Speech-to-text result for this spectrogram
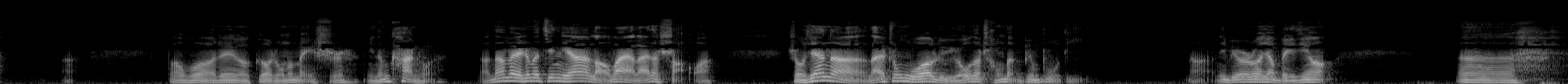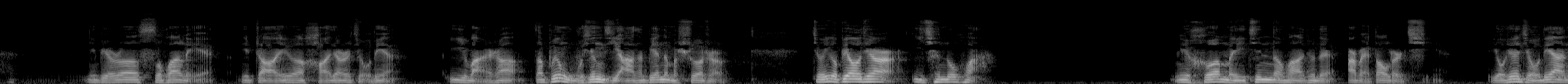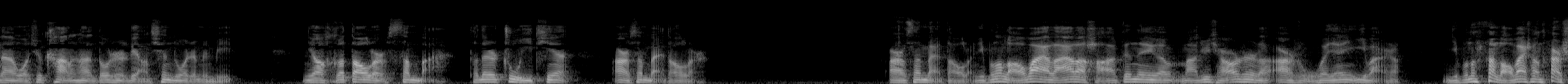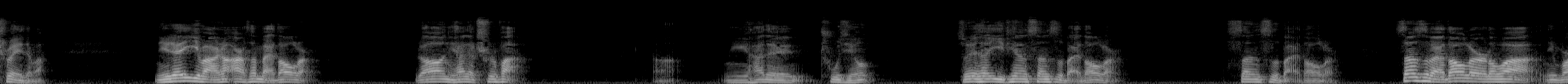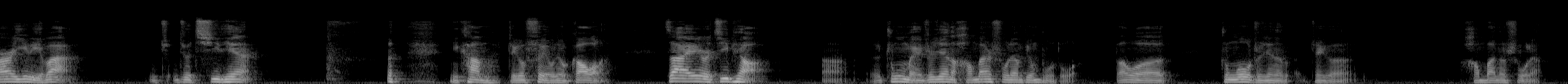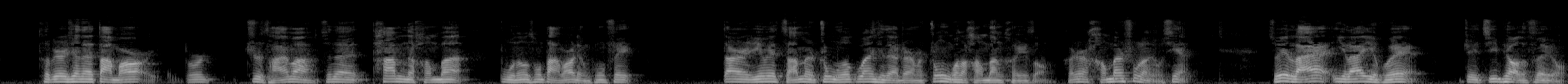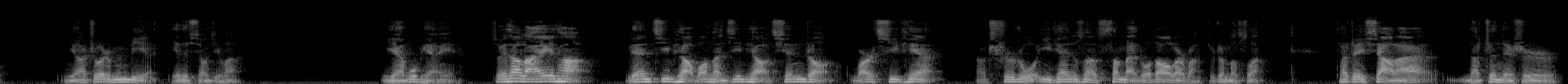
啊，包括这个各种的美食，你能看出来。啊，那为什么今年老外来的少啊？首先呢，来中国旅游的成本并不低。啊，你比如说像北京，嗯，你比如说四环里，你找一个好一点的酒店，一晚上，咱不用五星级啊，咱别那么奢侈了，就一个标间一千多块，你合美金的话就得二百刀那起。有些酒店呢，我去看了看，都是两千多人民币。你要合 dollar 三百，他在这住一天，二三百 dollar，二三百 dollar，你不能老外来了，好跟那个马驹桥似的，二十五块钱一晚上，你不能让老外上那儿睡去吧？你这一晚上二三百 dollar，然后你还得吃饭，啊，你还得出行，所以他一天三四百 dollar，三四百 dollar，三四百 dollar 的话，你玩一礼拜。就就七天，你看吧，这个费用就高了。再一个就是机票，啊，中美之间的航班数量并不多，包括中欧之间的这个航班的数量，特别是现在大毛不是制裁嘛，现在他们的航班不能从大毛领空飞，但是因为咱们中俄关系在这儿嘛，中国的航班可以走，可是航班数量有限，所以来一来一回，这机票的费用，你要折人民币也得小几万，也不便宜，所以他来一趟。连机票、往返机票、签证、玩七天，啊，吃住一天就算三百多 dollar 吧，就这么算，他这下来那真得是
